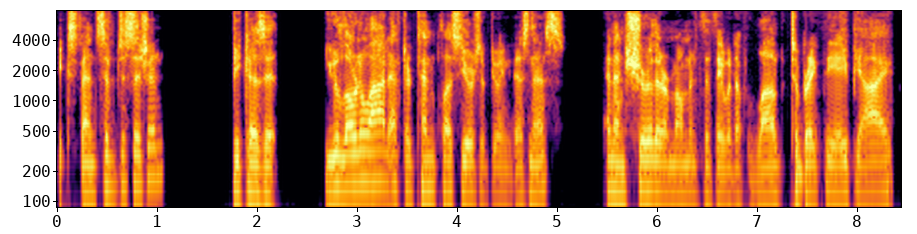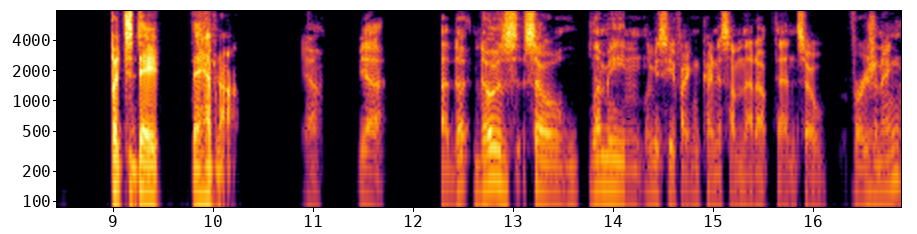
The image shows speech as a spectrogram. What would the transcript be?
expensive decision because it, you learn a lot after 10 plus years of doing business. And I'm sure there are moments that they would have loved to break the API, but to date, they have not. Yeah. Yeah. Uh, th- those, so let me, let me see if I can kind of sum that up then. So versioning,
